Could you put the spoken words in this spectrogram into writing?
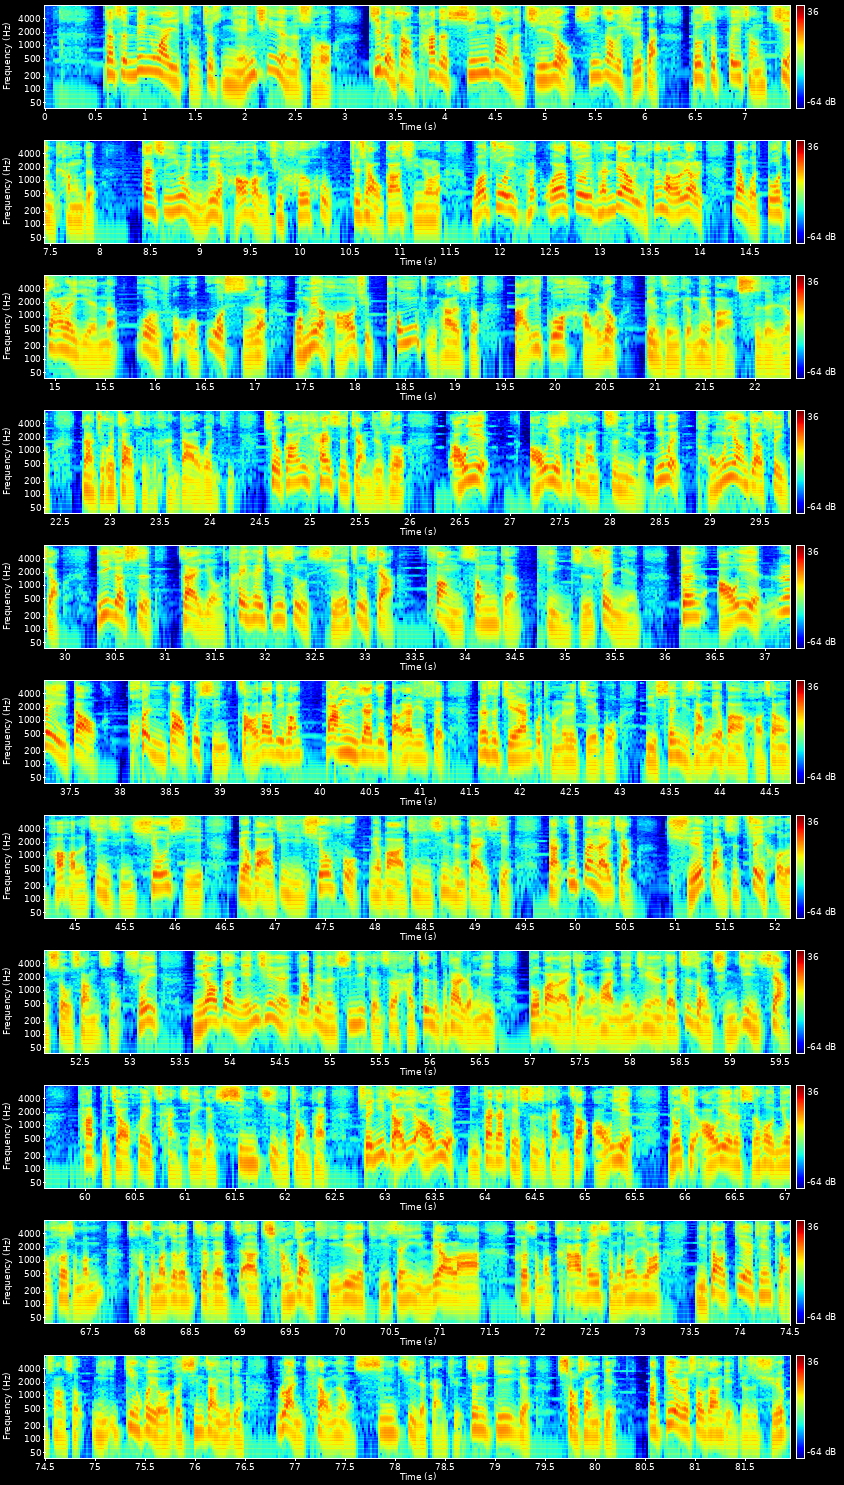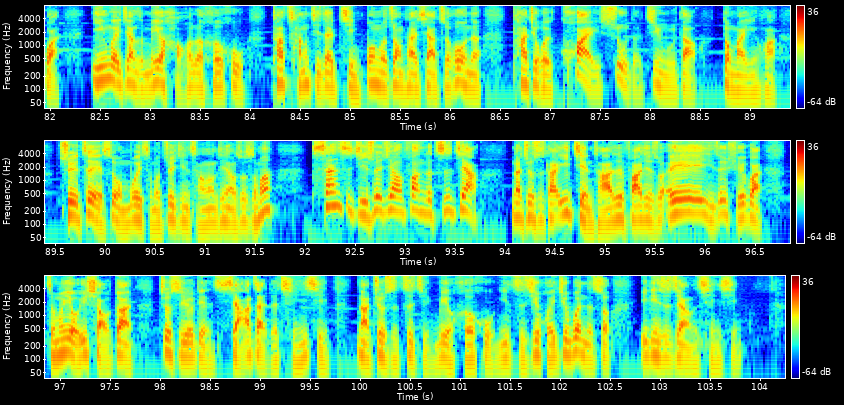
但是另外一组就是年轻人的时候，基本上他的心脏的肌肉、心脏的血管都是非常健康的。但是因为你没有好好的去呵护，就像我刚刚形容了，我要做一盆，我要做一盆料理，很好的料理，但我多加了盐了，或者说我过时了，我没有好好去烹煮它的时候，把一锅好肉变成一个没有办法吃的肉，那就会造成一个很大的问题。所以我刚刚一开始讲就是说，熬夜，熬夜是非常致命的，因为同样叫睡觉，一个是在有褪黑激素协助下放松的品质睡眠，跟熬夜累到。困到不行，找到地方，嘣一下就倒下去睡，那是截然不同的一个结果。你身体上没有办法好像好好的进行休息，没有办法进行修复，没有办法进行新陈代谢。那一般来讲，血管是最后的受伤者，所以你要在年轻人要变成心肌梗塞，还真的不太容易。多半来讲的话，年轻人在这种情境下。它比较会产生一个心悸的状态，所以你只要一熬夜，你大家可以试试看。你知道熬夜，尤其熬夜的时候，你又喝什么喝什么这个这个啊强壮体力的提神饮料啦，喝什么咖啡什么东西的话，你到第二天早上的时候，你一定会有一个心脏有点乱跳那种心悸的感觉，这是第一个受伤点。那第二个受伤点就是血管，因为这样子没有好好的呵护，它长期在紧绷的状态下之后呢，它就会快速的进入到动脉硬化。所以这也是我们为什么最近常常听到说什么三十几岁就要放个支架，那就是他一检查就发现说，哎，你这个血管怎么有一小段就是有点狭窄的情形，那就是自己没有呵护。你仔细回去问的时候，一定是这样的情形。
